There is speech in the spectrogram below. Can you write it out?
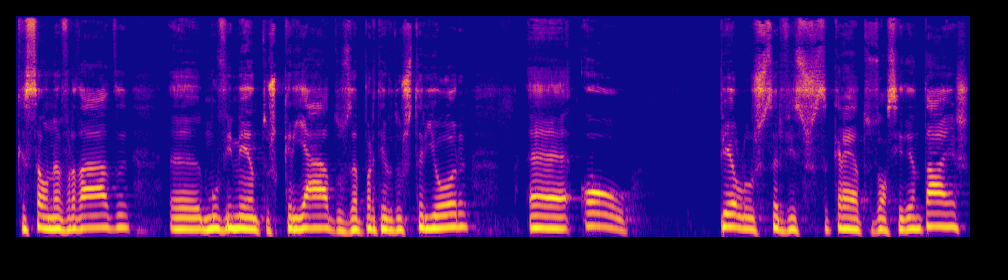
que são, na verdade, uh, movimentos criados a partir do exterior uh, ou pelos serviços secretos ocidentais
